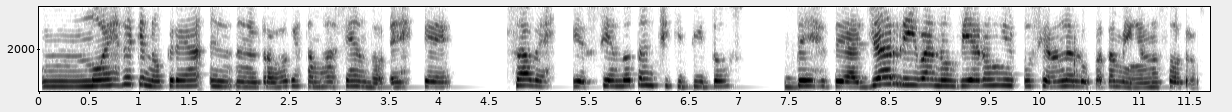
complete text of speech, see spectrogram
no es de que no crea en, en, el trabajo que estamos haciendo, es que, sabes, que siendo tan chiquititos, desde allá arriba nos vieron y pusieron la lupa también en nosotros.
